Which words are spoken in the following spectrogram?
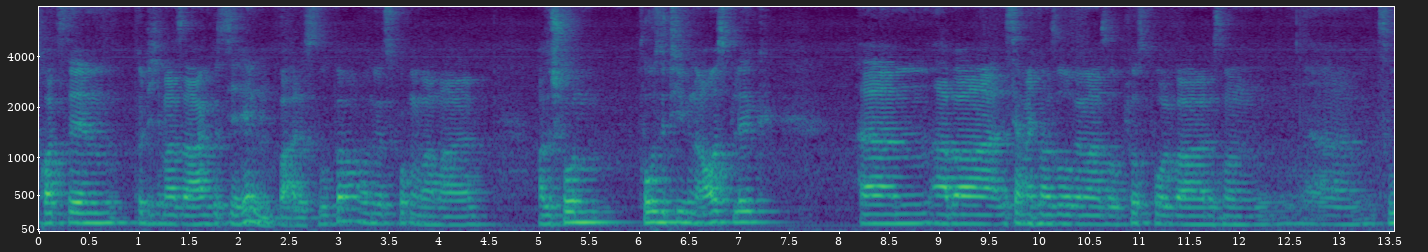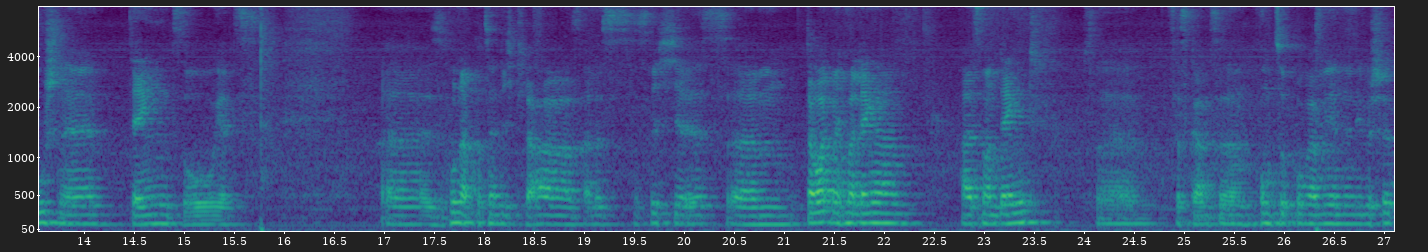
trotzdem würde ich immer sagen, bis hierhin war alles super und jetzt gucken wir mal. Also schon positiven Ausblick, ähm, aber es ist ja manchmal so, wenn man so Pluspol war, dass man äh, zu schnell denkt, so jetzt äh, ist hundertprozentig klar, dass alles das Richtige ist. Ähm, dauert manchmal länger, als man denkt, äh, das Ganze umzuprogrammieren in die Beship.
